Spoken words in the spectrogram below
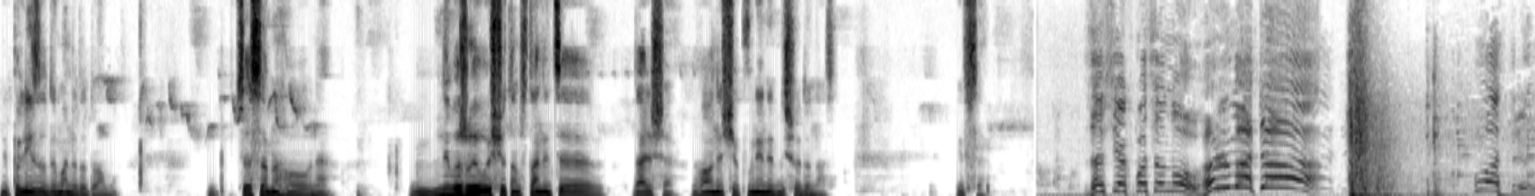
не полізла до мене додому. Це саме головне. Неважливо, що там станеться далі. Головне, щоб вони не дійшли до нас. І все. За всіх пацанов! Гармата! Постріл!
